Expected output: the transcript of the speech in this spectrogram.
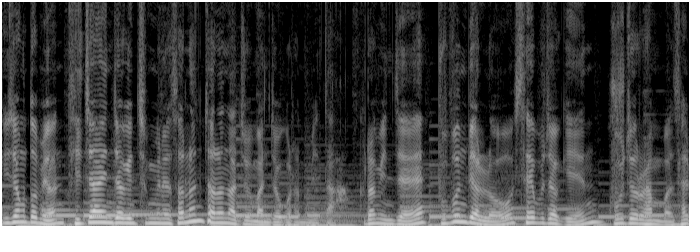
이 정도면 디자인적인 측면에서는 저는 아주 만족을 합니다. 그럼 이제 부분별로 세부적인 구조를 한번 살펴보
